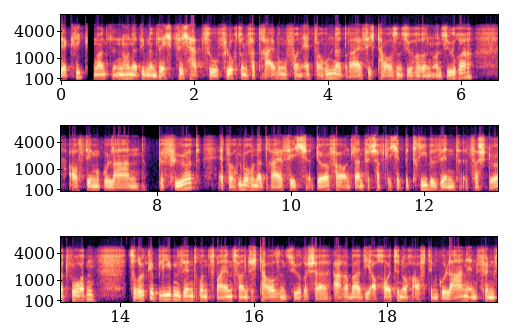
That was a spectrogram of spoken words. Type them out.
Der Krieg 1967 hat zu Flucht und Vertreibung von etwa 130.000 Syrerinnen und Syrer aus dem Golan geführt. Etwa über 130 Dörfer und landwirtschaftliche Betriebe sind zerstört worden. Zurückgeblieben sind rund 22.000 syrische Araber, die auch heute noch auf dem Golan in fünf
